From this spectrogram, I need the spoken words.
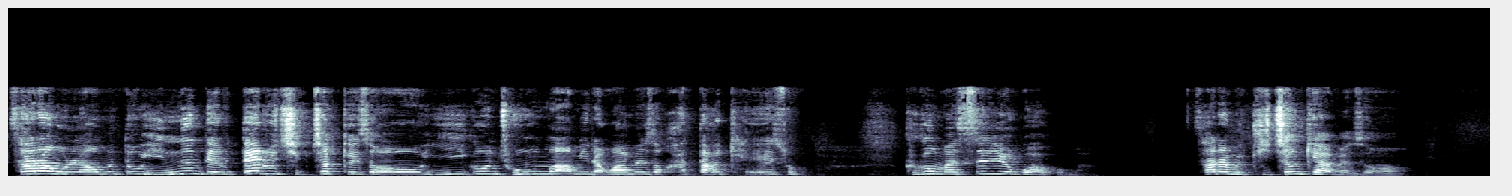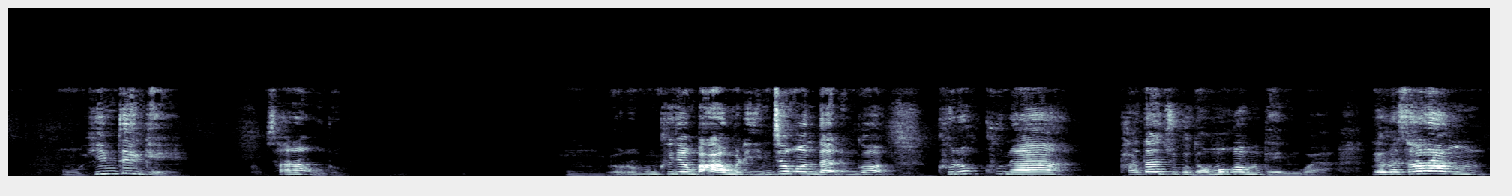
사랑 올라오면 또 있는 대로 때로 집착해서 이건 좋은 마음이라고 하면서 갖다가 계속 그것만 쓰려고 하고 막 사람을 귀찮게 하면서 어, 힘들게 해. 사랑으로. 어, 여러분 그냥 마음을 인정한다는 건 그렇구나 받아주고 넘어가면 되는 거야. 내가 사랑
